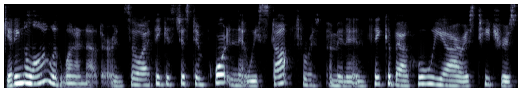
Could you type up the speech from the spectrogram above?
getting along with one another. And so I think it's just important that we stop for a minute and think about who we are as teachers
